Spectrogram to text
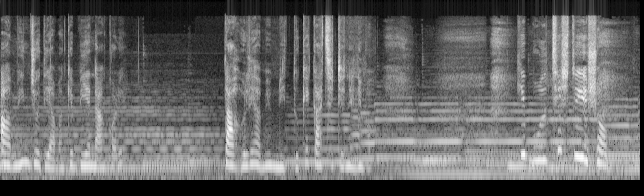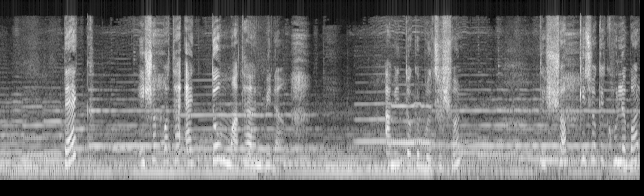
আমিন যদি আমাকে বিয়ে না করে তাহলে আমি মৃত্যুকে কাছে টেনে নেব। কি বলছিস তুই এসব? দেখ এসব কথা একদম মাথায় আনবি না। আমি তোকে বলছি, শোন, তুই সব কিছুকে খুলে বল,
